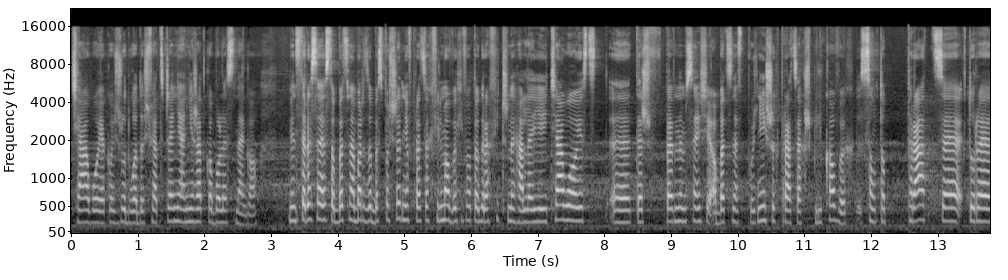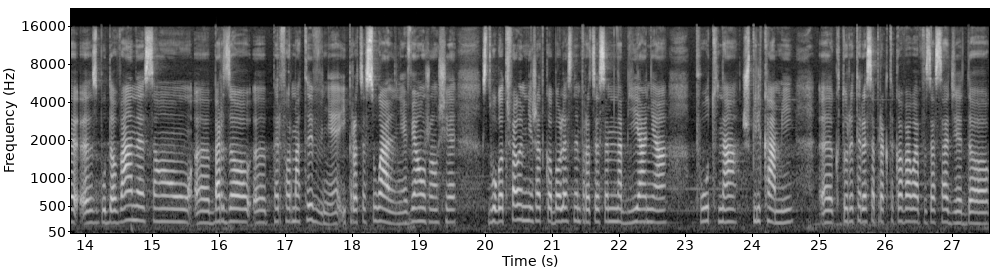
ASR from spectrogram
ciało jako źródło doświadczenia, nierzadko bolesnego. Więc Teresa jest obecna bardzo bezpośrednio w pracach filmowych i fotograficznych, ale jej ciało jest też w pewnym sensie obecne w późniejszych pracach szpilkowych. Są to prace, które e, zbudowane są e, bardzo e, performatywnie i procesualnie, wiążą się z długotrwałym, nierzadko bolesnym procesem nabijania płótna szpilkami, który Teresa praktykowała w zasadzie do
